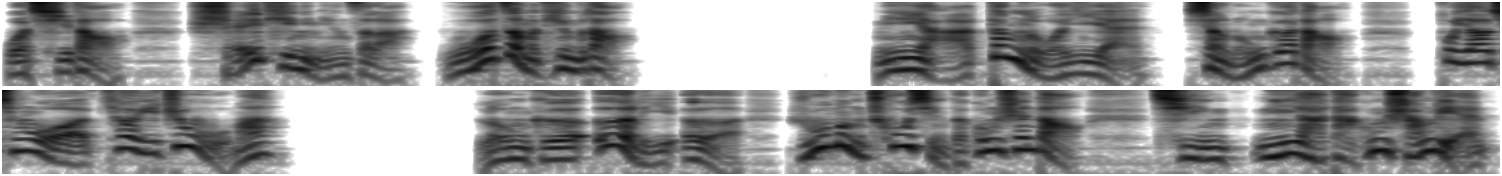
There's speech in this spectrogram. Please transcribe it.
我祈道：“谁提你名字了？我怎么听不到？”尼雅瞪了我一眼，向龙哥道：“不邀请我跳一支舞吗？”龙哥饿了一饿，如梦初醒的躬身道：“请尼雅大公赏脸。”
